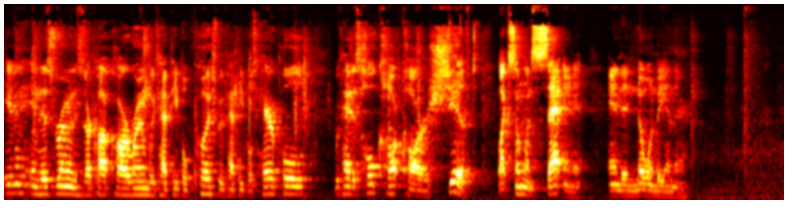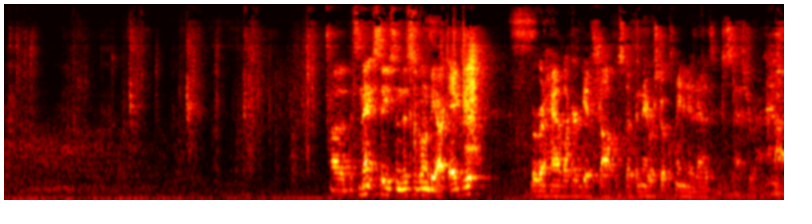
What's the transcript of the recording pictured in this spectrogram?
even in this room, this is our cop car room. We've had people push. We've had people's hair pulled. We've had this whole car, car shift like someone sat in it and then no one be in there. Uh, this next season, this is going to be our exit. We're going to have like our gift shop and stuff in there. We're still cleaning it out. It's a disaster right now.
